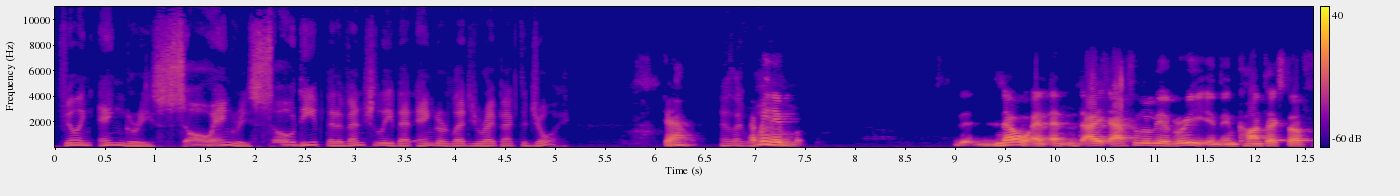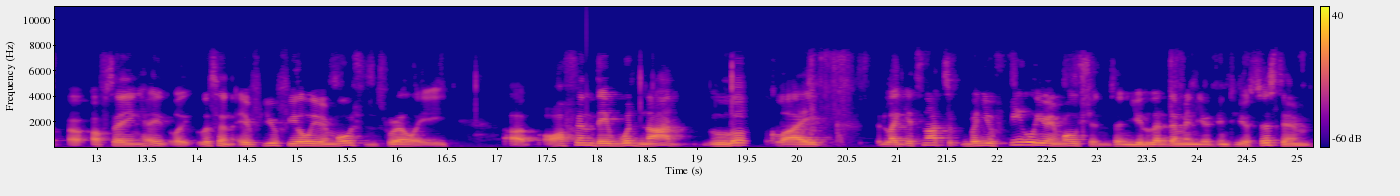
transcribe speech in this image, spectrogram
feeling angry, so angry, so deep that eventually that anger led you right back to joy. Yeah. I was like, wow. I mean, it, no, and, and I absolutely agree in, in context of of saying, hey, like, listen, if you feel your emotions really, uh, often they would not look like like it's not when you feel your emotions and you let them in your into your system.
